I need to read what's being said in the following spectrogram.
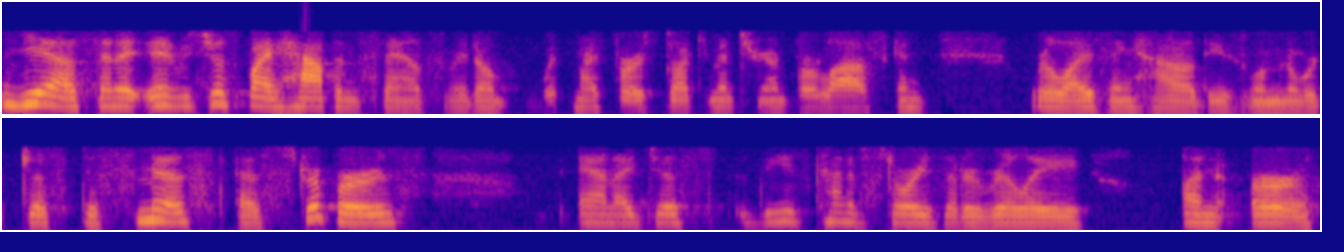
Yes, and it, it was just by happenstance. You know, with my first documentary on burlesque and realizing how these women were just dismissed as strippers, and I just these kind of stories that are really unearthed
